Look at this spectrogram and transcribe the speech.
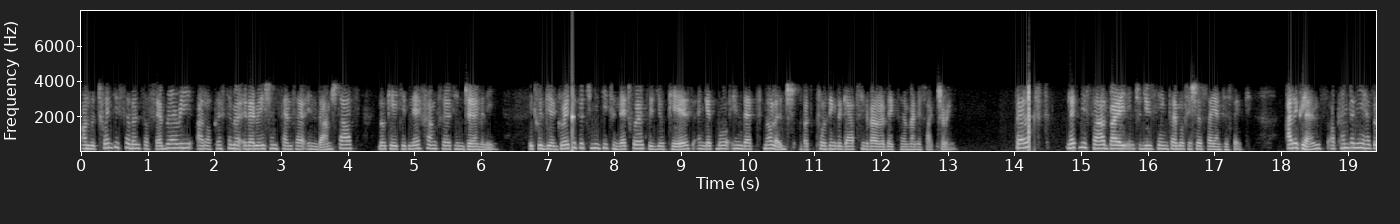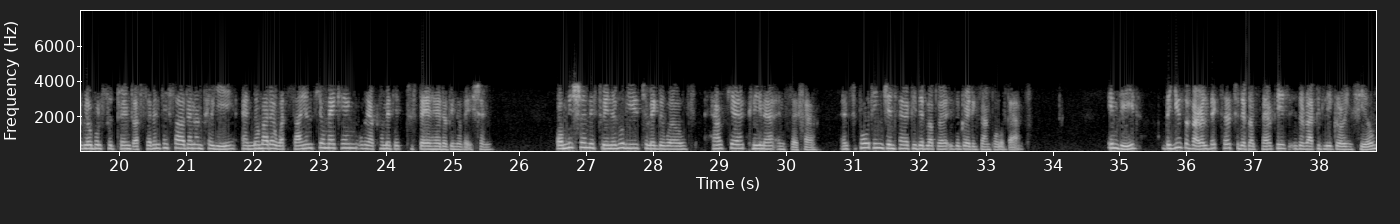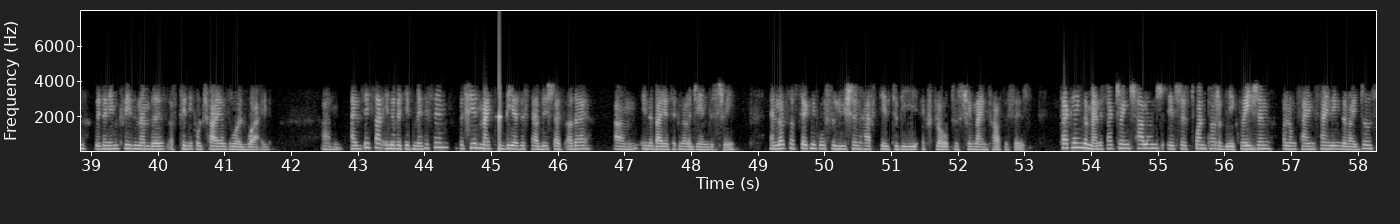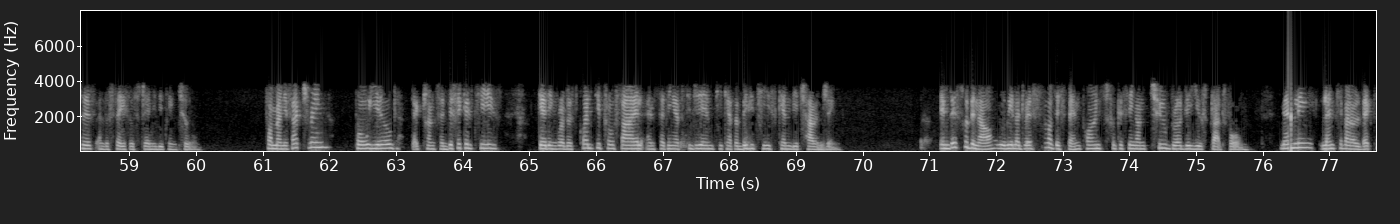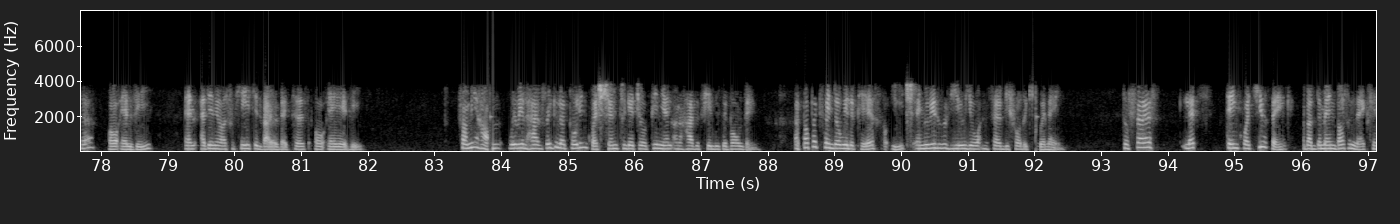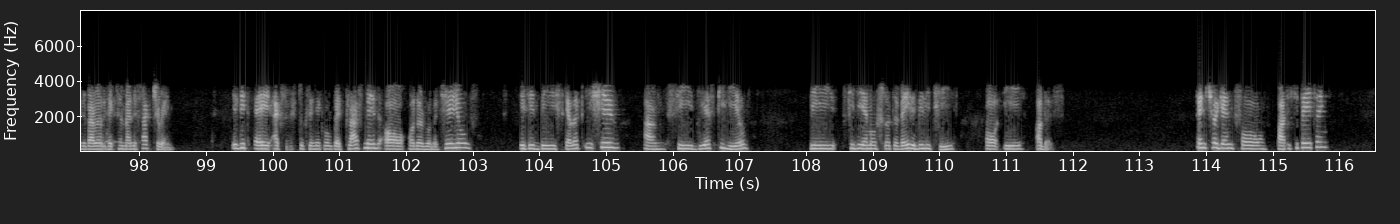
on the 27th of February at our Customer Evaluation Center in Darmstadt, located near Frankfurt in Germany. It will be a great opportunity to network with your peers and get more in-depth knowledge about closing the gaps in viral vector manufacturing. First, let me start by introducing Thermo Fisher Scientific. At a glance, our company has a global footprint of 70,000 employees, and no matter what science you're making, we are committed to stay ahead of innovation. Our mission is to enable you to make the world healthier, cleaner, and safer, and supporting gene therapy developer is a great example of that. Indeed, the use of viral vector to develop therapies is a rapidly growing field with an increased numbers of clinical trials worldwide. Um, as these are innovative medicines, the field might not be as established as other um, in the biotechnology industry, and lots of technical solutions have still to be explored to streamline processes. Tackling the manufacturing challenge is just one part of the equation, alongside finding the right doses and the safest gene editing tool. For manufacturing, poor yield, tech transfer difficulties, getting robust quality profile, and setting up cGMP capabilities can be challenging. In this webinar, we will address some of these pain points, focusing on two broadly used platforms, namely lentiviral vector, or LV, and adeno-associated viral vectors, or AAV. From here on, we will have regular polling questions to get your opinion on how the field is evolving. A pop-up window will appear for each, and we will review your answer before the Q&A. So first, let's think what you think about the main bottlenecks in viral vector manufacturing. Is it A, access to clinical grade plasmid or other raw materials? Is it B, scale-up issue? Um, C, DSP yield? D, CDMO slot availability? Or E, others? Thank you again for participating.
